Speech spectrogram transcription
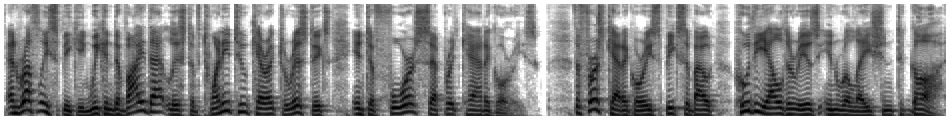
And roughly speaking, we can divide that list of 22 characteristics into four separate categories. The first category speaks about who the elder is in relation to God.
